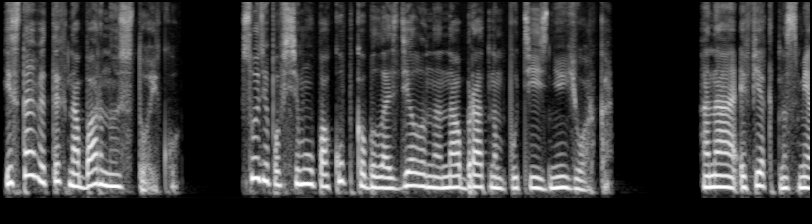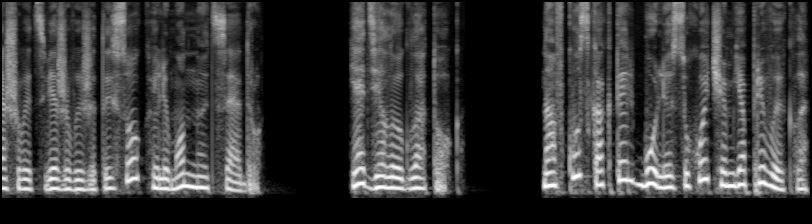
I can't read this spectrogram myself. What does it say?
и ставит их на барную стойку. Судя по всему, покупка была сделана на обратном пути из Нью-Йорка. Она эффектно смешивает свежевыжатый сок и лимонную цедру, я делаю глоток. На вкус коктейль более сухой, чем я привыкла,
